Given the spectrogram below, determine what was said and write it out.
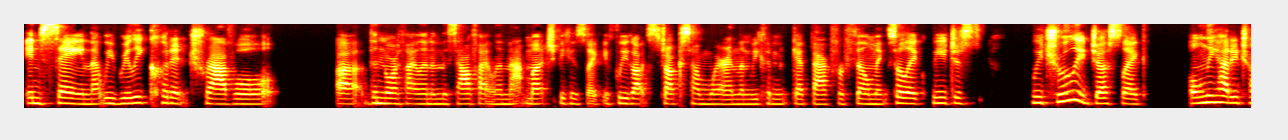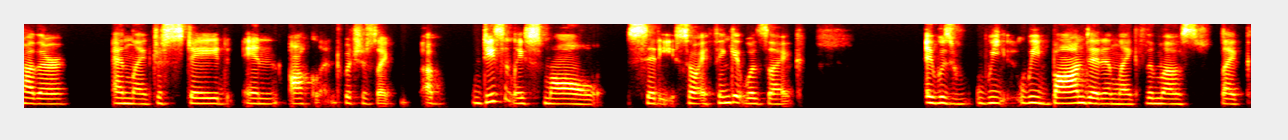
insane that we really couldn't travel uh the North Island and the South Island that much because like if we got stuck somewhere and then we couldn't get back for filming. So like we just we truly just like only had each other and like just stayed in Auckland, which is like a decently small city. So I think it was like it was we we bonded in like the most like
